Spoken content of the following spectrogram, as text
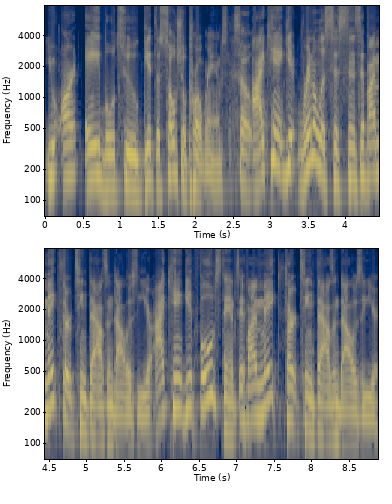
you aren't able to get the social programs. So- I can't get rental assistance if I make $13,000 a year. I can't get food stamps if I make $13,000 a year.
